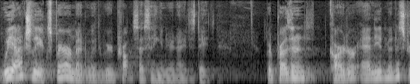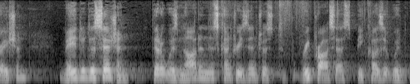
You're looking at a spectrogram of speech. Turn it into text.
we actually experimented with reprocessing in the United States. But President Carter and the administration made a decision that it was not in this country's interest to reprocess because it would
